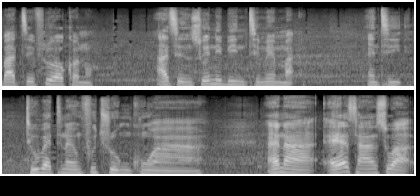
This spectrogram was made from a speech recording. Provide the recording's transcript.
but ɛfiri hɔ kɔ no asɛ nsuo no bi ntumi mma. Nti wobɛtena mfuturo nko a ɛna ɛyɛ saa nso a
